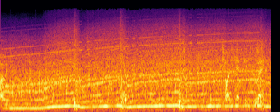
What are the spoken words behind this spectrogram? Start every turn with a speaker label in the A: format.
A: Charlie. Tight hairpin left.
